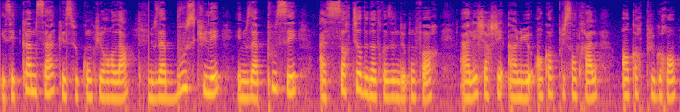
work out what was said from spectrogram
Et c'est comme ça que ce concurrent-là nous a bousculé et nous a poussé à sortir de notre zone de confort, à aller chercher un lieu encore plus central, encore plus grand.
